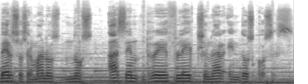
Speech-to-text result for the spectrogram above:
versos, hermanos, nos hacen reflexionar en dos cosas.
